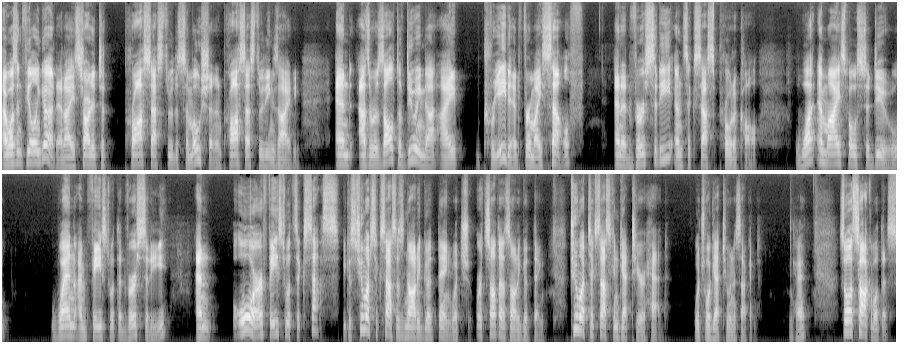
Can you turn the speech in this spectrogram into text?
I wasn't feeling good. And I started to process through this emotion and process through the anxiety. And as a result of doing that, I created for myself an adversity and success protocol. What am I supposed to do when I'm faced with adversity and or faced with success because too much success is not a good thing which or it's not that it's not a good thing too much success can get to your head which we'll get to in a second okay so let's talk about this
